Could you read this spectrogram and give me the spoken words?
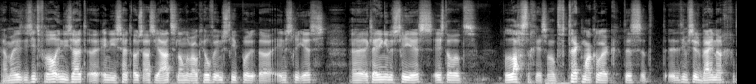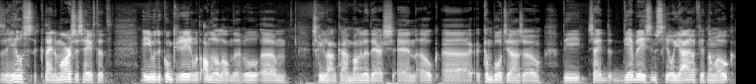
Ja, maar je, ziet vooral in die, Zuid, uh, in die Zuidoost-Aziatische landen, waar ook heel veel industrie, uh, industrie is, uh, kledingindustrie is, is dat het lastig is. Want het vertrekt makkelijk, het, is, het, het investeert weinig, het is een heel kleine marges heeft het. En je moet concurreren met andere landen. Wil, um, Sri Lanka en Bangladesh en ook uh, Cambodja en zo. Die, zijn, die hebben deze industrie al jaren, Vietnam ook.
